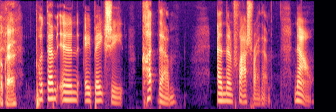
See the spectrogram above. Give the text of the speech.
Okay. put them in a bake sheet, cut them, and then flash fry them. Now,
